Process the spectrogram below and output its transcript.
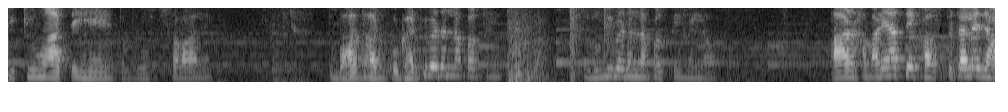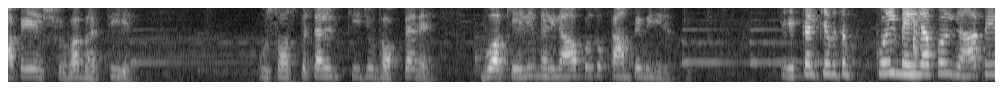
ये क्यों आते हैं? तो वो सवाल है। तो बहुत बार उनको घर भी बदलना पड़ते हैं, रूम भी बदलना पड़ते हैं महिलाओं को। और हमारे यहाँ तो एक हॉस्पिटल है जहाँ पे शोभा भर्ती है। उस हॉस्पिटल की जो डॉक्टर है, वो अकेली महिलाओं को तो काम पे भी नहीं रखती। एकल के मतलब कोई महिला को यहाँ पे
